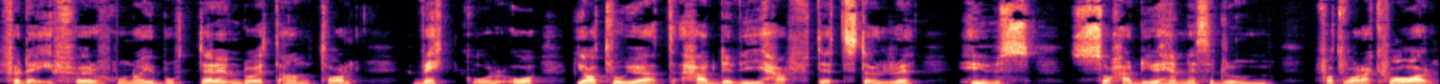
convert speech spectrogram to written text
för dig. För hon har ju bott där ändå ett antal veckor. Och jag tror ju att hade vi haft ett större hus så hade ju hennes rum fått vara kvar.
